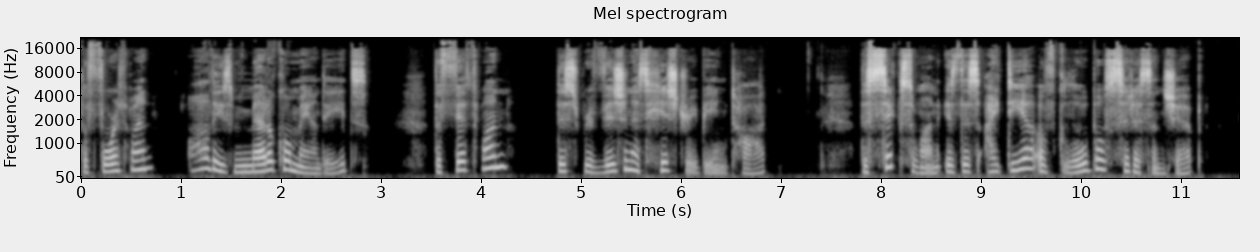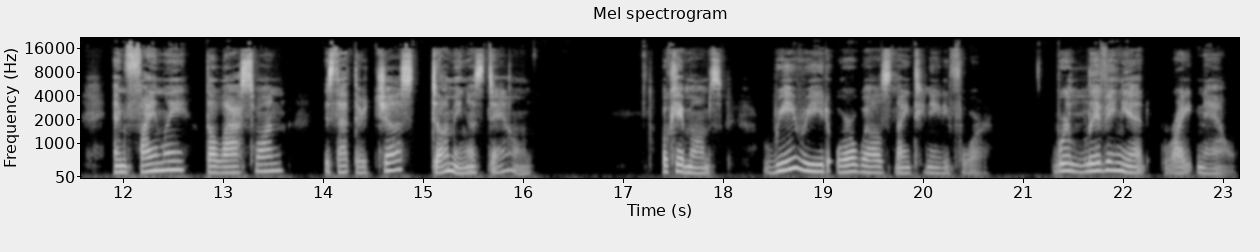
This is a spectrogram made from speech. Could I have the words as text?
The fourth one, all these medical mandates. The fifth one, this revisionist history being taught. The sixth one is this idea of global citizenship. And finally, the last one is that they're just dumbing us down. Okay, moms, reread Orwell's 1984. We're living it right now.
